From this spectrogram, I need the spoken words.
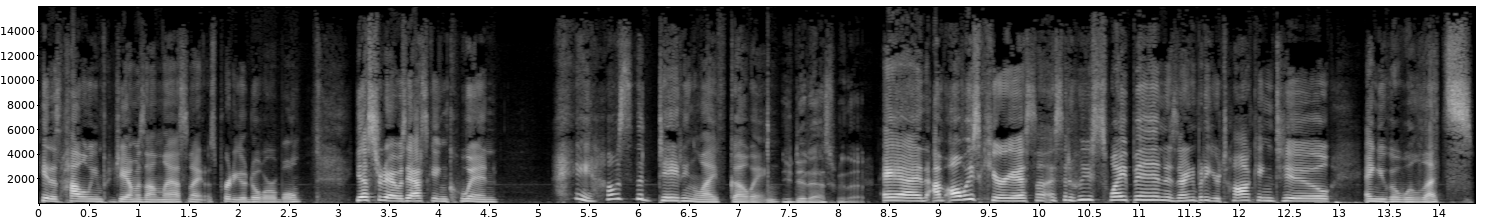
he had his Halloween pajamas on last night. It was pretty adorable. Yesterday, I was asking Quinn, Hey, how's the dating life going? You did ask me that. And I'm always curious. I said, Who you swiping? Is there anybody you're talking to? And you go, Well, let's.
